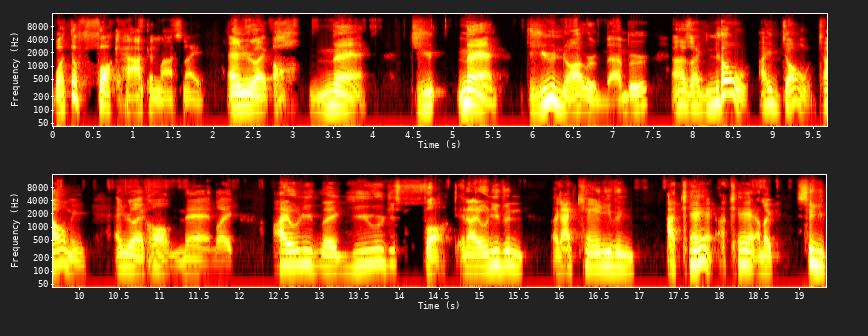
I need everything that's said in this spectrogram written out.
what the fuck happened last night? And you're like, oh man, do you man, do you not remember? And I was like, no, I don't. Tell me. And you're like, oh man, like I don't even like you were just fucked, and I don't even like I can't even I can't I can't. I'm like, so you,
